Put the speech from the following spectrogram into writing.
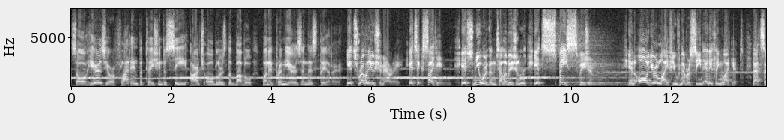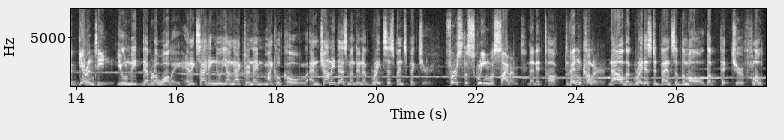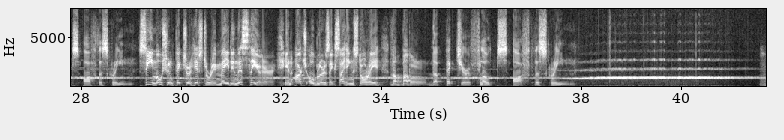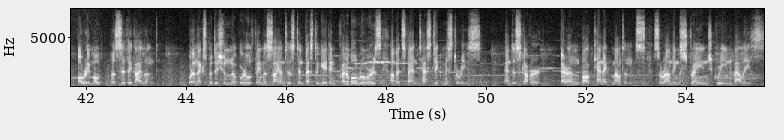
So here's your flat invitation to see Arch Obler's The Bubble when it premieres in this theater. It's revolutionary. It's exciting. It's newer than television. It's space vision. In all your life, you've never seen anything like it. That's a guarantee. You'll meet Deborah Walley, an exciting new young actor named Michael Cole, and Johnny Desmond in a great suspense picture. First, the screen was silent. Then it talked. Then color. Now, the greatest advance of them all, the picture floats off the screen. See motion picture history made in this theater in Arch Obler's exciting story, The Bubble. The picture floats off the screen. A remote Pacific island where an expedition of world famous scientists investigate incredible rumors of its fantastic mysteries and discover barren volcanic mountains surrounding strange green valleys.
